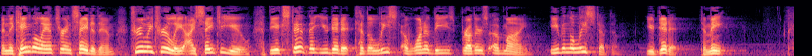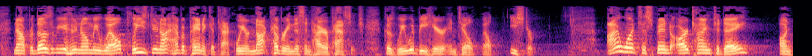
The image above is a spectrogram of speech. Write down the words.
And the king will answer and say to them, Truly, truly, I say to you, the extent that you did it to the least of one of these brothers of mine, even the least of them, you did it to me. Now, for those of you who know me well, please do not have a panic attack. We are not covering this entire passage because we would be here until, well, Easter. I want to spend our time today on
